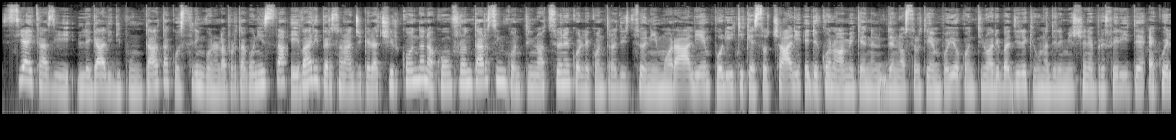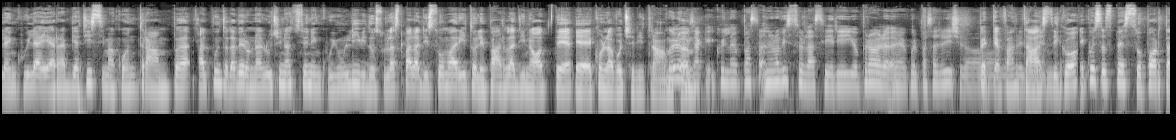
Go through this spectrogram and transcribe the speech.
sia i casi legali di puntata costringono la protagonista e i vari personaggi che la circondano a confrontarsi in continuazione con le contraddizioni morali, politiche, sociali ed economiche nel, del nostro tempo. Io continuo a ribadire che una delle mie scene preferite è quella in cui lei è arrabbiatissima con Trump al punto da avere un'allucinazione in cui un livido sulla spalla di suo marito le parla di notte eh, con la voce di Trump. Quello mi sa che quel pass- non ho visto la serie io, però eh, quel passaggio lì ce l'ho Perché è fantastico presente. e questo spesso porta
